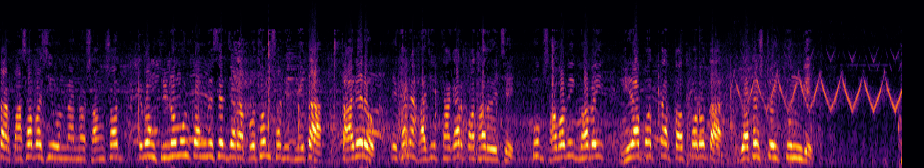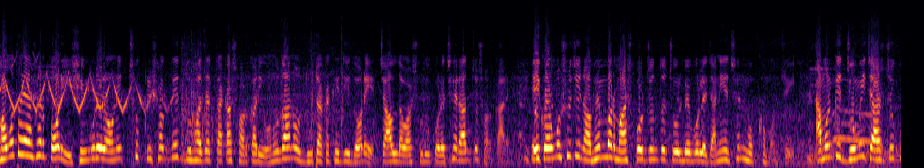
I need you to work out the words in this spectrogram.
তার পাশাপাশি অন্যান্য সাংসদ এবং তৃণমূল কংগ্রেসের যারা প্রথম সারির নেতা, তাদেরও এখানে হাজির থাকার কথা রয়েছে। খুব স্বাভাবিকভাবেই নিরাপত্তার তৎপরতা যথেষ্টই তুঙ্গে। ক্ষমতায় আসার পরই সিঙ্গুরের অনিচ্ছুক কৃষকদের দু হাজার টাকা সরকারি অনুদান ও দু টাকা কেজি দরে চাল দেওয়া শুরু করেছে রাজ্য সরকার। এই কর্মসূচি নভেম্বর মাস পর্যন্ত চলবে বলে জানিয়েছেন মুখ্যমন্ত্রী। এমনকি জমি চাষযোগ্য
